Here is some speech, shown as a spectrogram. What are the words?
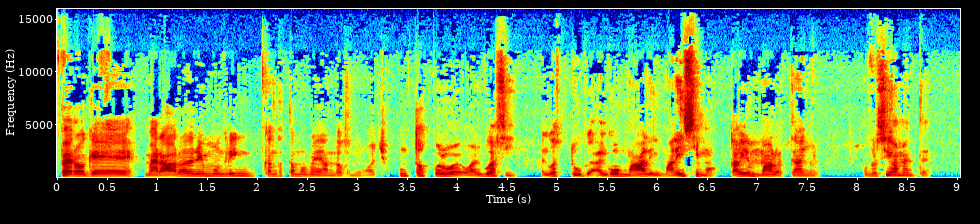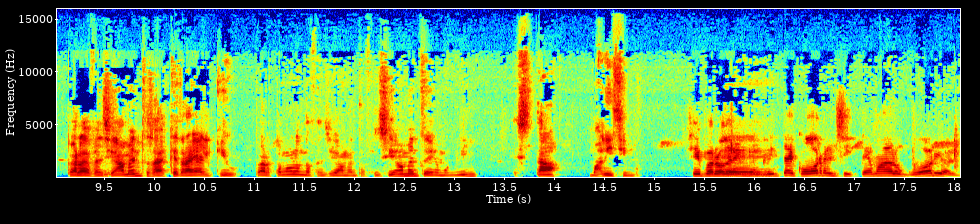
Pero que, mira, ahora Draymond Green, ¿cuánto estamos mediando? Como 8 puntos por juego, algo así. Algo estúpido, algo malo y malísimo. Está bien malo este año, ofensivamente. Pero defensivamente, sabes que trae al Q. Pero estamos hablando ofensivamente. Ofensivamente, Draymond Green está malísimo. Sí, pero Draymond eh, Green te corre el sistema de los Warriors.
